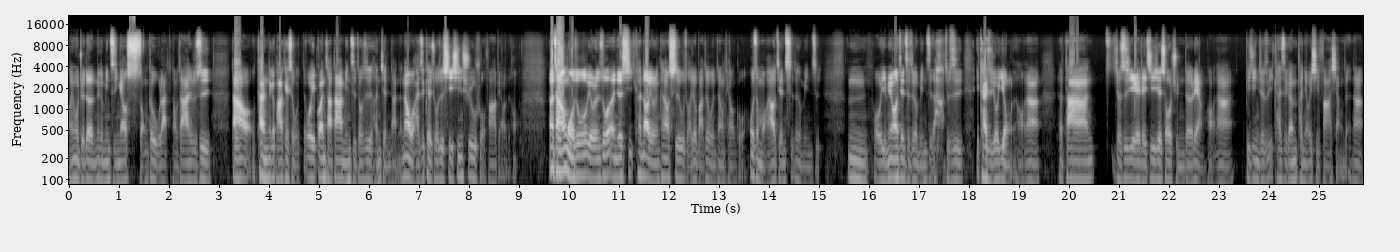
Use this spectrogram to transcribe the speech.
因为我觉得那个名字应该要怂个无赖，然后大家就是。大家看那个 podcast，我我也观察，大家名字都是很简单的。那我还是可以说是西心事务所发表的哦。那常常我说有人说，嗯，就是看到有人看到事务所就把这个文章跳过，为什么我还要坚持这个名字？嗯，我也没有要坚持这个名字啊，就是一开始就用了。哦，那那他就是也累积一些搜寻的量。哦，那毕竟就是一开始跟朋友一起发想的，那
